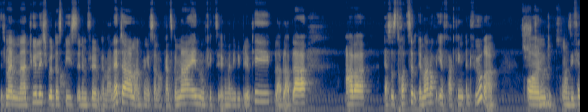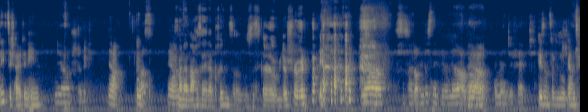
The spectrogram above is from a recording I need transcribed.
Ich meine, natürlich wird das Biest in dem Film immer netter. Am Anfang ist er noch ganz gemein und kriegt sie irgendwann die Bibliothek, bla bla bla. Aber es ist trotzdem immer noch ihr fucking Entführer. Und, Stimmt. und sie verliebt sich halt in ihn. Ja, stimmt. Ja. Und- Krass. Ich Ja. meine, danach ist er ja der Prinz, also es ist ja wieder schön. Ja, es ist halt auch ein Disney-Film, ne? Aber Ja. im Endeffekt. Die sind sowieso ganz,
